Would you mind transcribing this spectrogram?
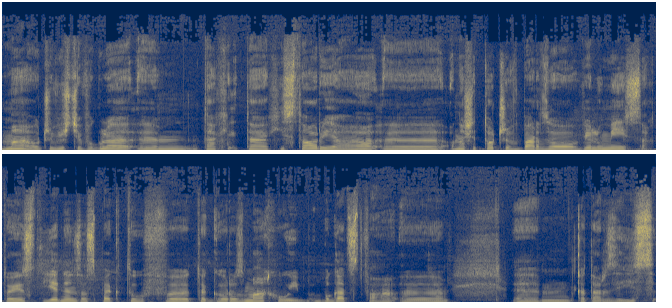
Ma, oczywiście. W ogóle ta, ta historia, y, ona się toczy w bardzo wielu miejscach. To jest jeden z aspektów y, tego rozmachu i bogactwa y, katarzis.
